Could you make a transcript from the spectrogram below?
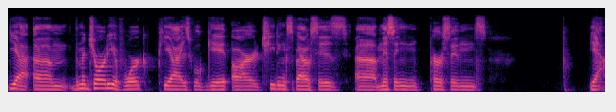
Yeah, um, the majority of work PIs will get are cheating spouses, uh, missing persons. Yeah,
